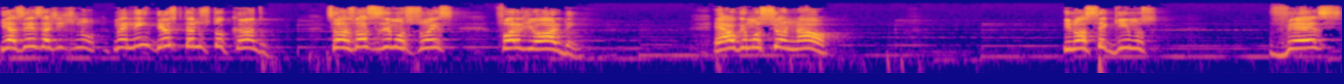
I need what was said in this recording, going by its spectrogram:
e às vezes a gente não, não é nem Deus que está nos tocando, são as nossas emoções fora de ordem, é algo emocional, e nós seguimos vez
